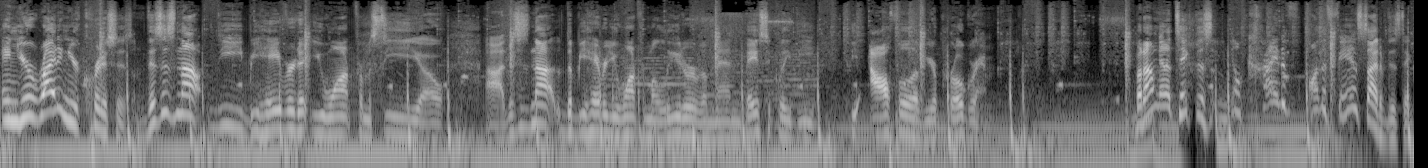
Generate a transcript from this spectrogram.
And you're right in your criticism. This is not the behavior that you want from a CEO. Uh, this is not the behavior you want from a leader of a men, basically the the alpha of your program. But I'm going to take this, you know, kind of on the fan side of this thing.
